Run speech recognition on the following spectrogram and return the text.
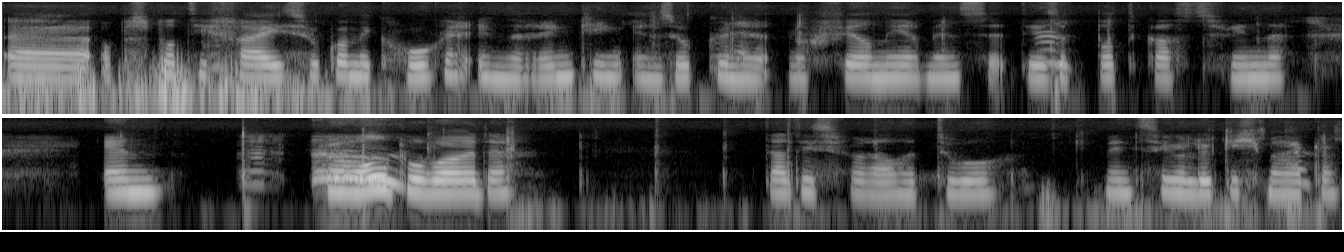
Uh, op Spotify, zo kom ik hoger in de ranking en zo kunnen nog veel meer mensen deze podcast vinden en geholpen worden. Dat is vooral het doel. Mensen gelukkig maken.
